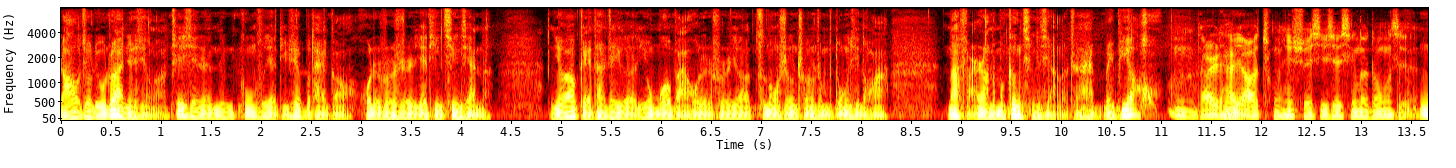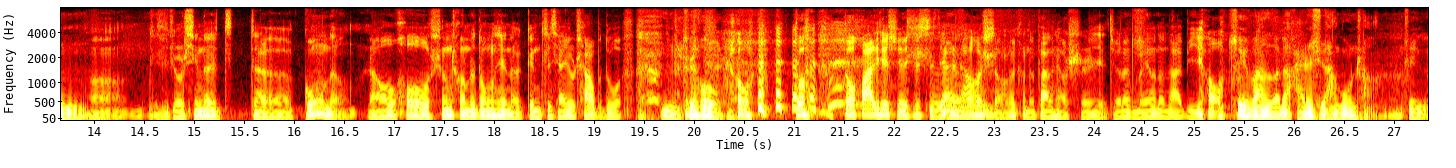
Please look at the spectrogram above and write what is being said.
然后就流转就行了。这些人工资也的确不太高，或者说是也挺清闲的。你要给他这个用模板，或者说是要自动生成什么东西的话，那反而让他们更清闲了，这还没必要。嗯，而且他要重新学习一些新的东西，嗯嗯，这就是新的的功能，然后后生成的东西呢，跟之前又差不多，嗯，最后 然后多多花了一些学习时间，然后省了可能半个小时，也觉得没有那么大必要。最万恶的还是血汗工厂。这个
